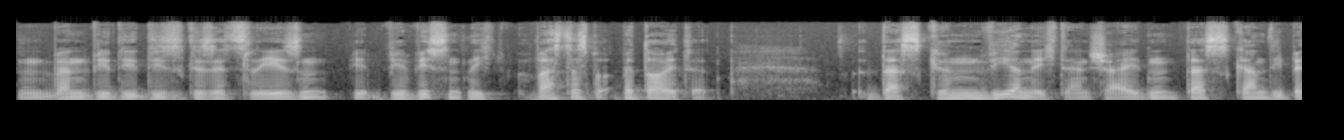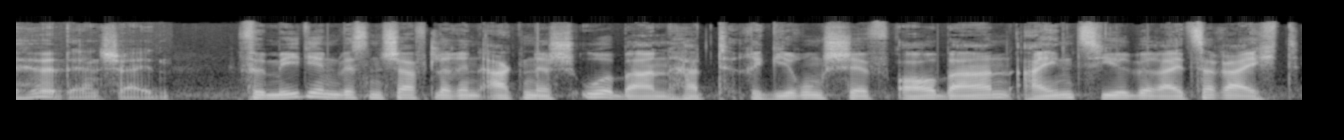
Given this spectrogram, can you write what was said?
Wenn wir dieses Gesetz lesen, wir, wir wissen nicht, was das bedeutet. Das können wir nicht entscheiden, das kann die Behörde entscheiden. Für Medienwissenschaftlerin Agnes Urban hat Regierungschef Orban ein Ziel bereits erreicht.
